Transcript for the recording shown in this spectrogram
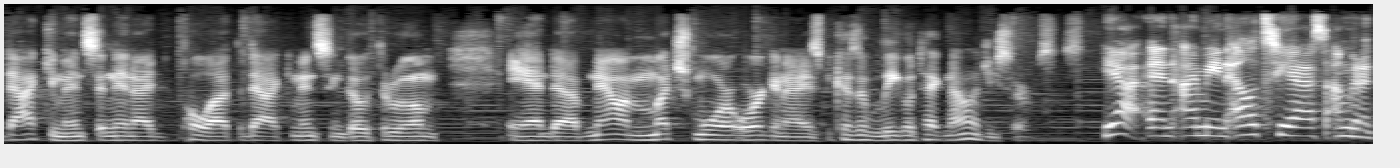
documents and then I'd pull out the documents and go through them. And uh, now I'm much more organized because of legal technology services. Yeah, and I mean LTS. I'm gonna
